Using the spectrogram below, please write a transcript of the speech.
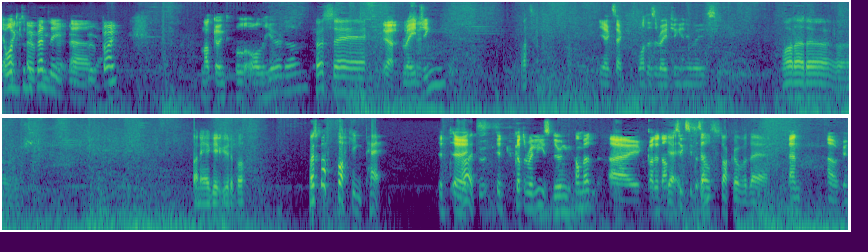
I wanted to be uh, friendly. uh, Uh, uh, yeah. Bye. Not going to pull all here though. Pussy. Yeah. Raging? What? Yeah, exactly. What is raging anyways? What are the? Funny, I gave you the buff. Where's my fucking pet? It Oh, uh, it's- it got released during the combat. I got it down yeah, to it's sixty still stuck over there. and oh okay.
